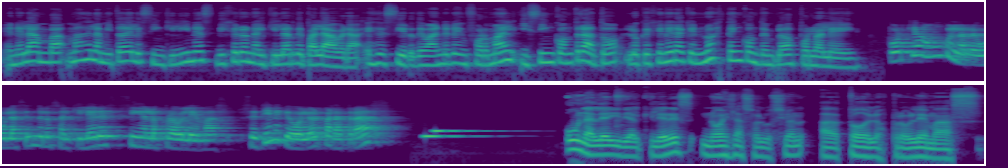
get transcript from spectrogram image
En el AMBA, más de la mitad de los inquilines dijeron alquilar de palabra, es decir, de manera informal y sin contrato, lo que genera que no estén contemplados por la ley. ¿Por qué aún con la regulación de los alquileres siguen los problemas? ¿Se tiene que volver para atrás? Una ley de alquileres no es la solución a todos los problemas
